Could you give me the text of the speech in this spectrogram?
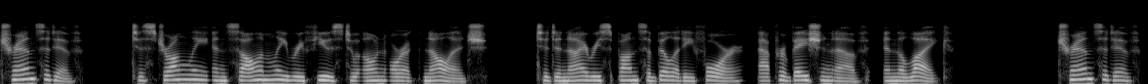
Transitive, to strongly and solemnly refuse to own or acknowledge, to deny responsibility for, approbation of, and the like. Transitive,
